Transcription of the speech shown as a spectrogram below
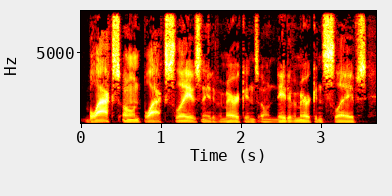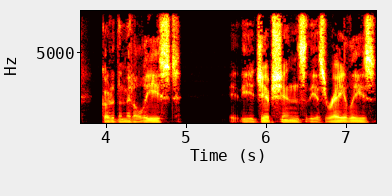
Blacks owned black slaves, Native Americans owned Native American slaves. Go to the Middle East, the Egyptians, the Israelis.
